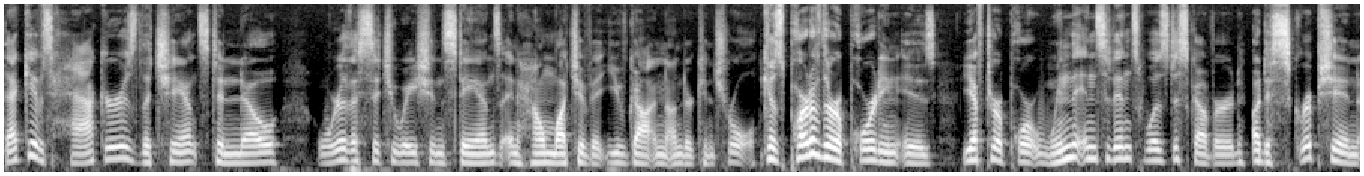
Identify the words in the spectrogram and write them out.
that gives hackers the chance to know where the situation stands and how much of it you've gotten under control. Because part of the reporting is you have to report when the incident was discovered, a description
